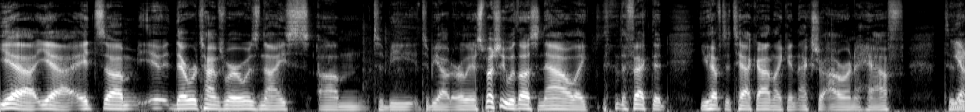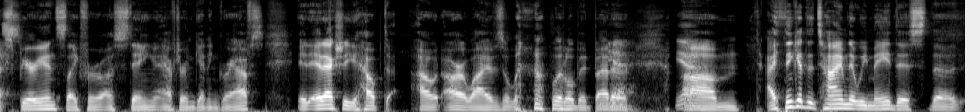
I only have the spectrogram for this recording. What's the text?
Yeah, yeah. It's um it, there were times where it was nice um to be to be out early, especially with us now like the fact that you have to tack on like an extra hour and a half to the Yes. experience like for us staying after and getting graphs. It it actually helped out our lives a li- a little bit better. Yeah. Yeah. Um I think at the time that we made this the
